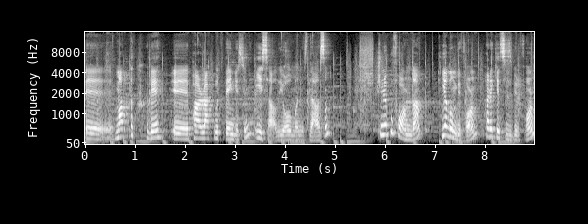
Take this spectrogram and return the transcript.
e, matlık ve e, parlaklık dengesini iyi sağlıyor olmanız lazım. Şimdi bu formda yalın bir form, hareketsiz bir form.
